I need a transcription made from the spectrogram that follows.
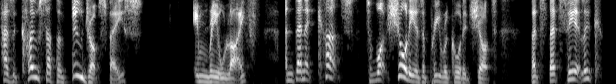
has a close up of Doudrop's face in real life, and then it cuts to what surely is a pre recorded shot. Let's let's see it, Luke.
